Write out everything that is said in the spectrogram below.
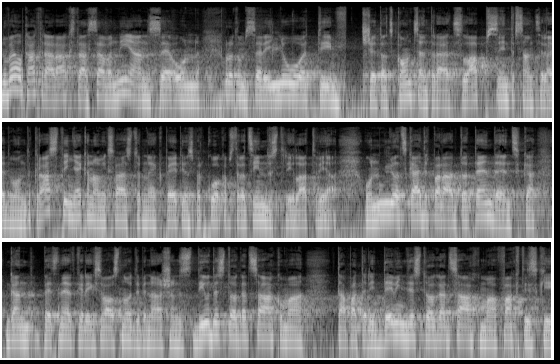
Nu, vēl katrā rakstā sava nianse un, protams, arī ļoti Šeit tāds koncentrēts, labs, interesants ir Edmunds Krastiņa, ekonomikas vēsturnieka pētījums par kokapstrādes industriju Latvijā. Un ļoti skaidri parāda to tendenci, ka gan pēc neatkarīgas valsts nodibināšanas 20. gada sākumā, tāpat arī 90. gada sākumā faktiski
